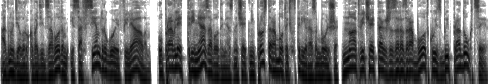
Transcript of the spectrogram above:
Одно дело руководить заводом, и совсем другое — филиалом. Управлять тремя заводами означает не просто работать в три раза больше, но отвечать также за разработку и сбыт продукции.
